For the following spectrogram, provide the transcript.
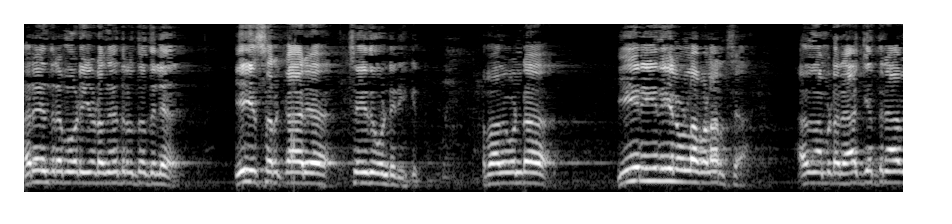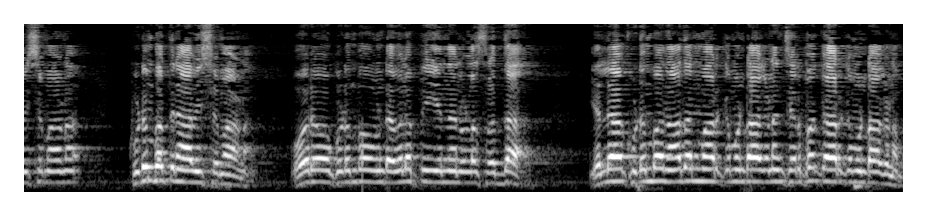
നരേന്ദ്രമോദിയുടെ നേതൃത്വത്തിൽ ഈ സർക്കാർ ചെയ്തുകൊണ്ടിരിക്കുന്നു അപ്പൊ അതുകൊണ്ട് ഈ രീതിയിലുള്ള വളർച്ച അത് നമ്മുടെ രാജ്യത്തിന് ആവശ്യമാണ്. കുടുംബത്തിന് ആവശ്യമാണ് ഓരോ കുടുംബവും ഡെവലപ്പ് ചെയ്യുന്നതിനുള്ള ശ്രദ്ധ എല്ലാ കുടുംബനാഥന്മാർക്കും ഉണ്ടാകണം ചെറുപ്പക്കാർക്കും ഉണ്ടാകണം.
